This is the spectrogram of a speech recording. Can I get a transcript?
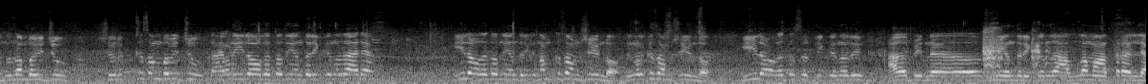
എന്ത് സംഭവിച്ചു? ചുരുക്ക് സംഭവിച്ചു. കാരണം ഈ ലോകത്തെ നിയന്ത്രിക്കുന്നത് ആരാ? ഈ ലോകത്തെ നിയന്ത്രിക്കുന്ന നമുക്ക് സംശയമുണ്ടോ? നിങ്ങൾക്ക് സംശയമുണ്ടോ? ഈ ലോകത്ത് സൃഷ്ടിക്കുന്നത് പിന്നെ നിയന്ത്രിക്കുന്നത് അല്ല മാത്രമല്ല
